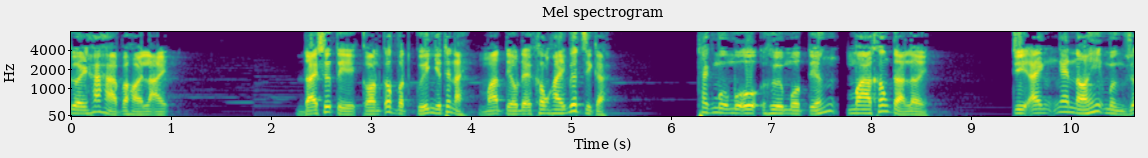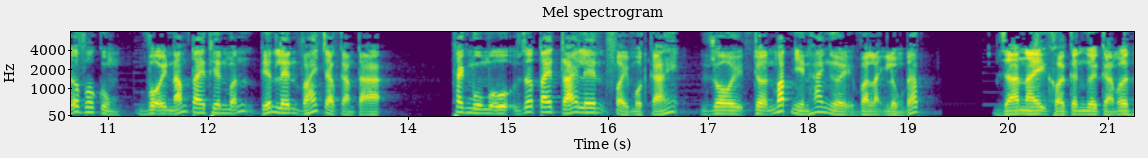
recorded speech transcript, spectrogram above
cười ha hả và hỏi lại. Đại sư tỷ còn có vật quý như thế này mà tiểu đệ không hay biết gì cả. Thạch mụ mụ hừ một tiếng mà không trả lời. Chị anh nghe nói mừng rỡ vô cùng, vội nắm tay thiên mẫn tiến lên vái chào cảm tạ. Thạch mụ mụ giơ tay trái lên phẩy một cái, rồi trợn mắt nhìn hai người và lạnh lùng đáp. Ra này khỏi cần người cảm ơn.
